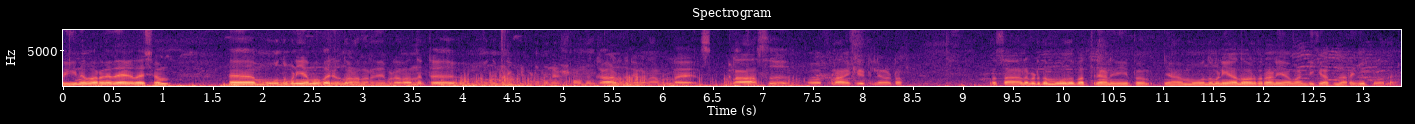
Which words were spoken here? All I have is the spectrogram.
റീന് പറഞ്ഞത് ഏകദേശം മൂന്ന് മണിയാകുമ്പോൾ വരും എന്നാണ് പറഞ്ഞത്. ഇവിടെ വന്നിട്ട് മൂന്ന് മണിക്ക് ഇവിടുന്ന് ലക്ഷണമൊന്നും കാണുന്നില്ല. കാരണം അവളുടെ ക്ലാസ് ഓപ്പൺ ആക്കിയിട്ടില്ല കേട്ടോ. അപ്പോൾ സാധനം ഇവിടുത്തെ മൂന്ന് പത്തിനാണ്. ഇനിയിപ്പം ഞാൻ മൂന്ന് മണിയാണെന്ന് ഓർത്തിട്ടാണ് ഞാൻ വണ്ടിക്കകത്ത് നിന്ന് ഇറങ്ങി പോകുന്നത്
